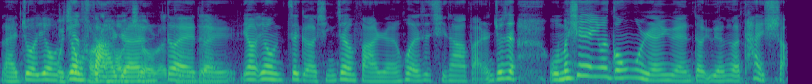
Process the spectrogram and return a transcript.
来做，用用法人？对对，要用这个行政法人或者是其他法人。就是我们现在因为公务人员的员额太少。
